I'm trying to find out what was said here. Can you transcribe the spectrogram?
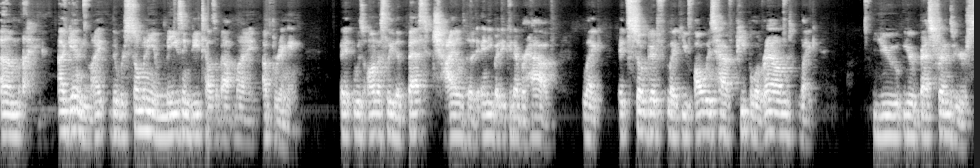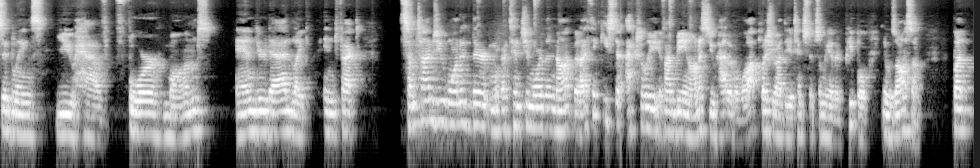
um, again, my there were so many amazing details about my upbringing. It was honestly the best childhood anybody could ever have. Like it's so good. Like you always have people around. Like you, your best friends or your siblings. You have four moms and your dad. Like in fact, sometimes you wanted their attention more than not. But I think you still actually, if I'm being honest, you had it a lot. Plus, you had the attention of so many other people. it was awesome. But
